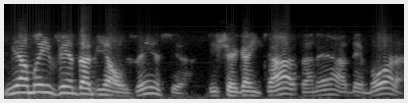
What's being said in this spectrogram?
minha mãe vendo a minha ausência de chegar em casa, né, a demora,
